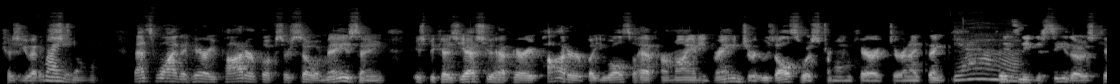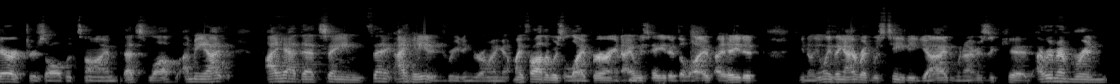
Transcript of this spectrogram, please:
because you had a Right. strong. that's why the Harry Potter books are so amazing, is because yes, you have Harry Potter, but you also have Hermione Granger, who's also a strong character. And I think yeah. kids need to see those characters all the time. That's love. I mean, I I had that same thing. I hated reading growing up. My father was a librarian. I always hated the li- I hated, you know, the only thing I read was TV Guide when I was a kid. I remember in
